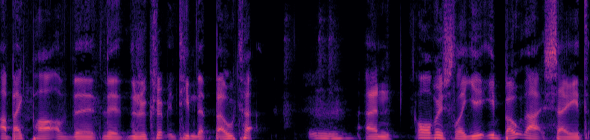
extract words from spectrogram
a big part of the, the, the recruitment team that built it. And obviously, you, you built that side,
